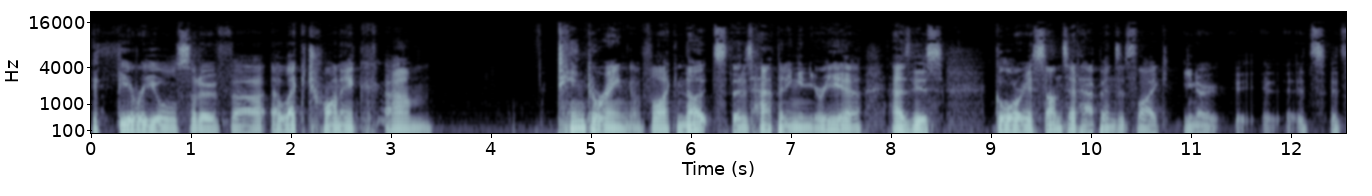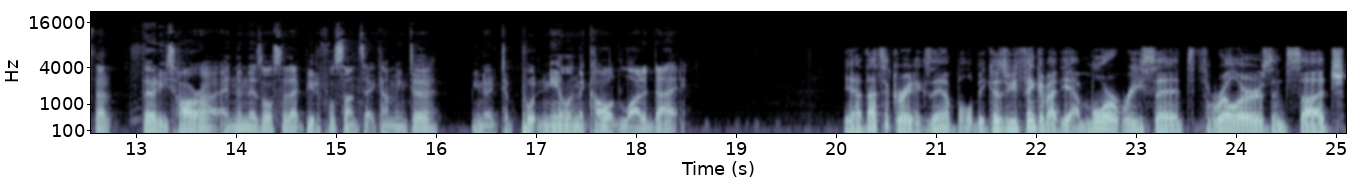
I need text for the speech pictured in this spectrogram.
ethereal sort of uh, electronic um, tinkering of like notes that is happening in your ear as this glorious sunset happens it's like you know it's it's that 30s horror and then there's also that beautiful sunset coming to you know to put neil in the cold light of day Yeah, that's a great example because you think about yeah, more recent thrillers and such,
